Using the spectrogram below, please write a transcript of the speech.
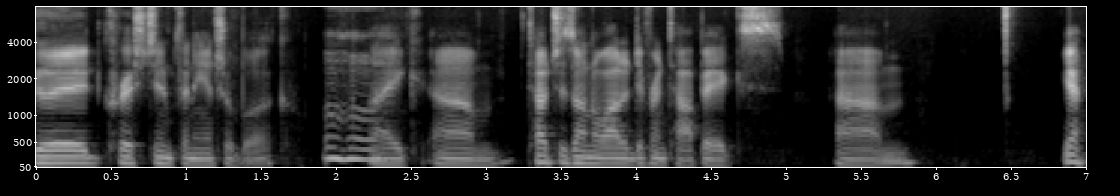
good Christian financial book. Mm-hmm. Like um, touches on a lot of different topics. Um, yeah,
